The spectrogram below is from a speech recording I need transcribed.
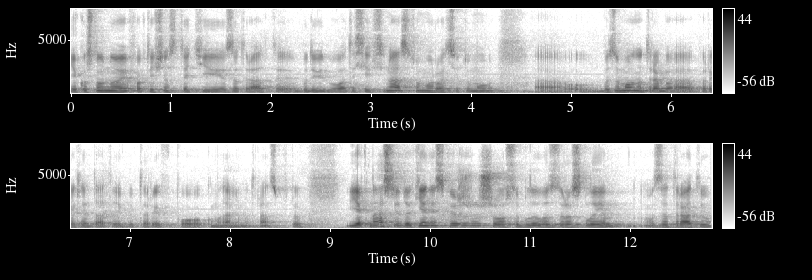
як основної фактично статті затрат буде відбуватися і в 2017 році, тому е, безумовно треба переглядати якби, тариф по комунальному транспорту. Як наслідок, я не скажу, що особливо зросли затрати у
